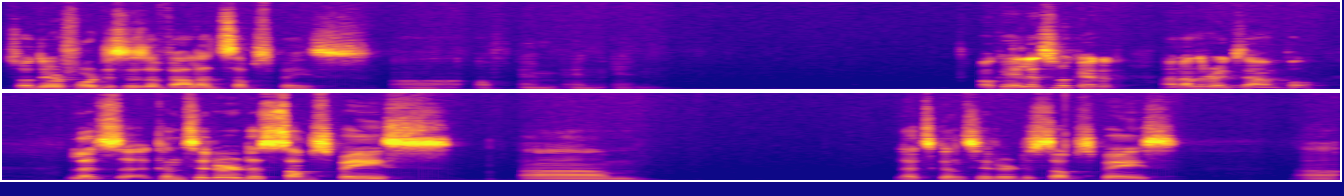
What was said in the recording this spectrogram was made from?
So therefore, this is a valid subspace uh, of MNN. Okay, let's look at another example. Let's uh, consider the subspace. Um, let's consider the subspace uh,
